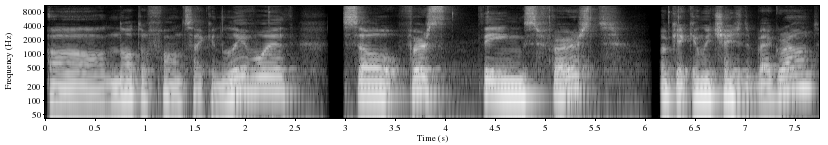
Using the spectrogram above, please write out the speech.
Uh, not a fonts I can live with so first things first okay can we change the background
